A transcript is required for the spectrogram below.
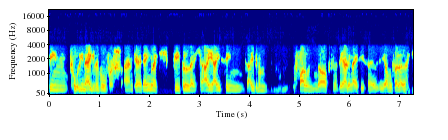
being totally negative over it and kind of thing. Like people, like I, I've seen, I've been following the dog since the early nineties when I was a young fella. Like,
